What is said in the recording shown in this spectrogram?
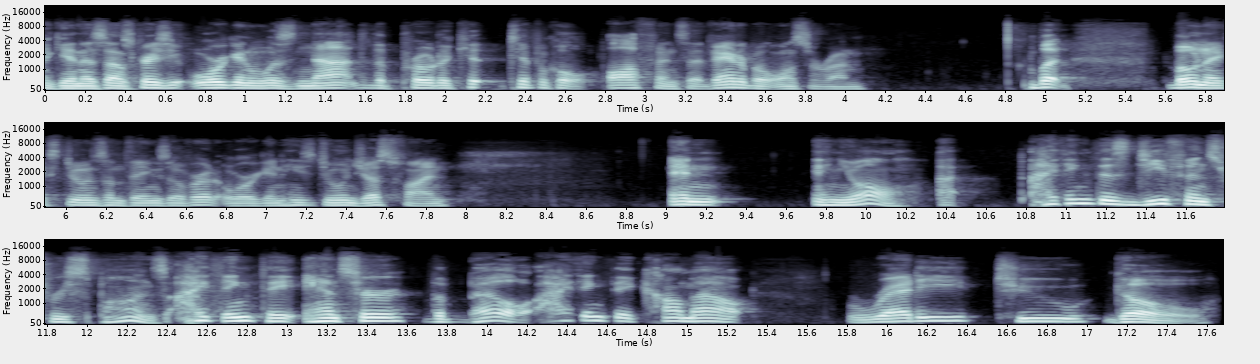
again, that sounds crazy. Oregon was not the prototypical offense that Vanderbilt wants to run, but Bo Nix doing some things over at Oregon. He's doing just fine. And and y'all, I, I think this defense responds. I think they answer the bell. I think they come out ready to go.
